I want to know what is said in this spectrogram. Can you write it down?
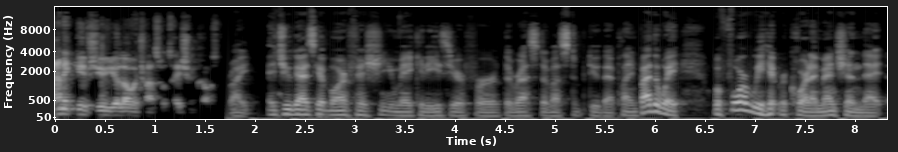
and it gives you your lower transportation costs. Right. As you guys get more efficient, you make it easier for the rest of us to do that plane. By the way, before we hit record, I mentioned that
